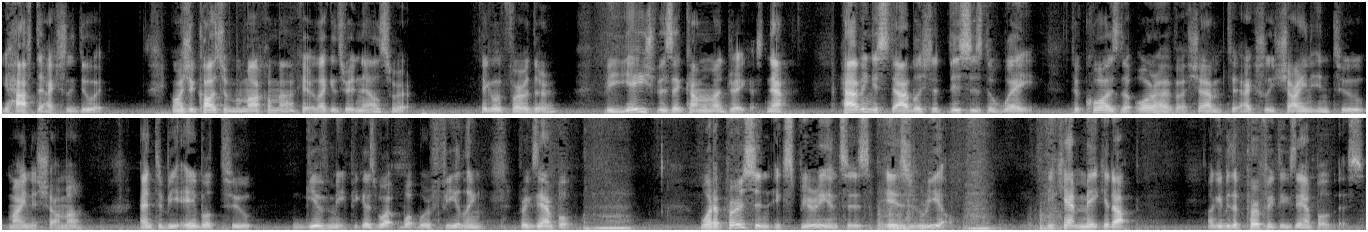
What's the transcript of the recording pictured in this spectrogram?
You have to actually do it. Like it's written elsewhere. Take a look further. Now, having established that this is the way to cause the Or of Hashem to actually shine into my neshama and to be able to give me because what, what we're feeling, for example, what a person experiences is real. He can't make it up. I'll give you the perfect example of this.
